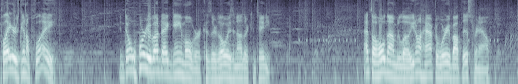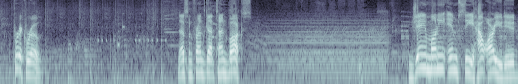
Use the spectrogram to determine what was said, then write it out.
Player's gonna play. And don't worry about that game over, because there's always another continue. That's a hold down below. You don't have to worry about this for now. Brick Road. Ness and Friends got 10 bucks. J Money MC, how are you, dude?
